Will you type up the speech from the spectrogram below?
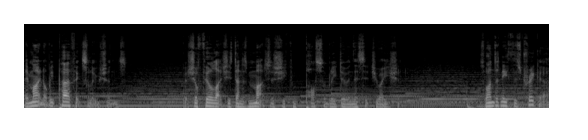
They might not be perfect solutions, but she'll feel like she's done as much as she can possibly do in this situation. So, underneath this trigger,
